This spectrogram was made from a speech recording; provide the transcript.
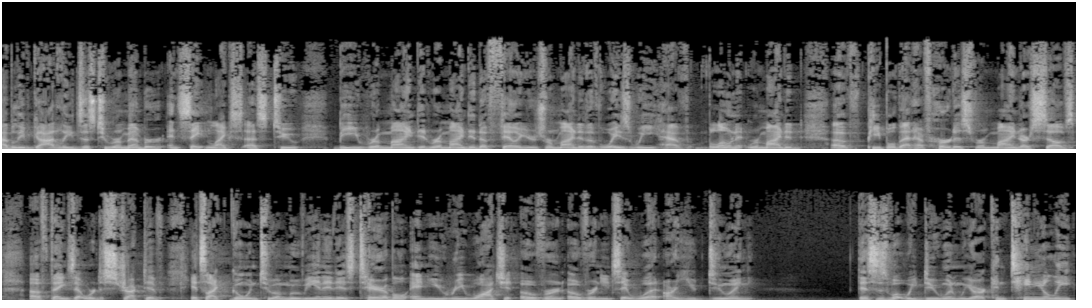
I believe God leads us to remember and Satan likes us to be reminded, reminded of failures, reminded of ways we have blown it, reminded of people that have hurt us, remind ourselves of things that were destructive. It's like going to a movie and it is terrible and you rewatch it over and over and you'd say, what are you doing? This is what we do when we are continually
